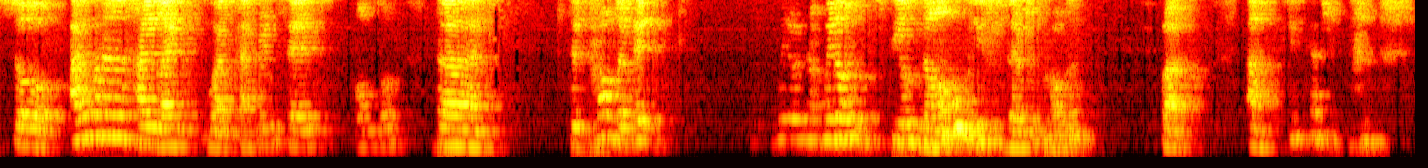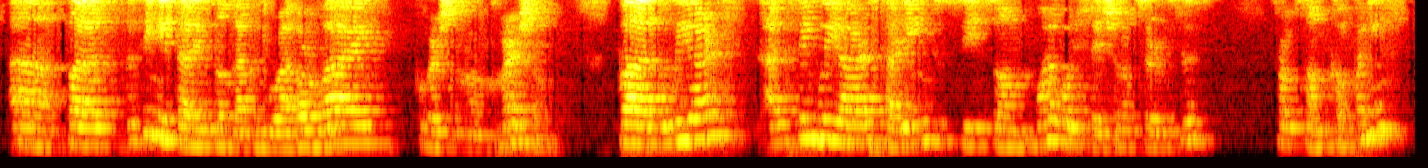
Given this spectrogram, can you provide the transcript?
So I want to highlight what Catherine said also, that the problem, it, we don't know, we don't still know if there's a problem, but uh, she's catching. uh, but the thing is that it's not black and white or white, commercial non-commercial. But we are, I think we are starting to see some monopolization of services from some companies,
